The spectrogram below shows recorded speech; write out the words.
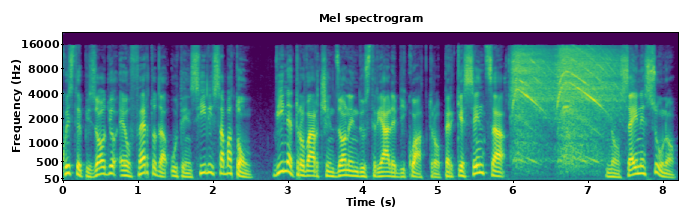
Questo episodio è offerto da Utensili Sabaton. Vieni a trovarci in zona industriale B4 perché senza... non sei nessuno.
